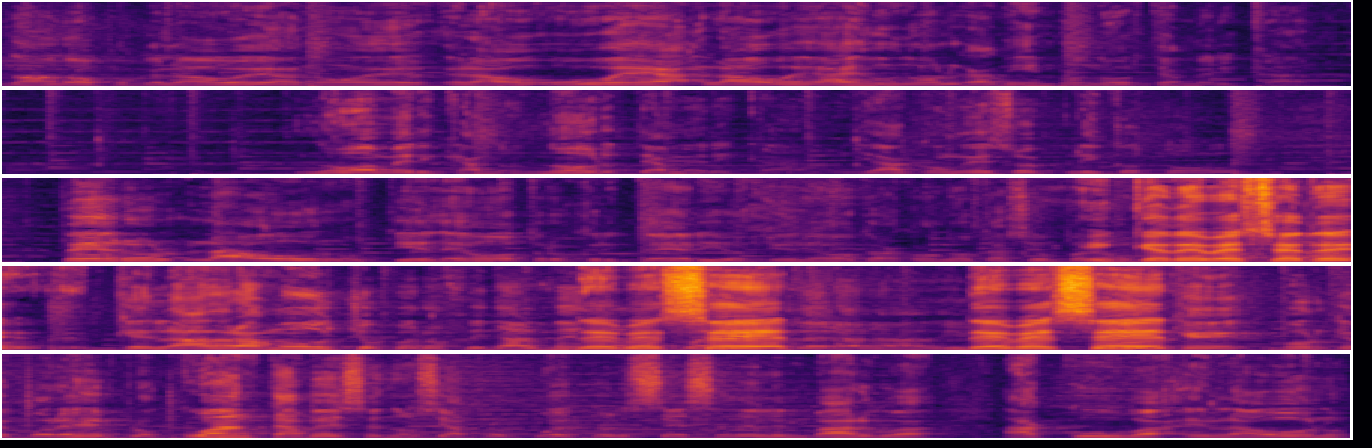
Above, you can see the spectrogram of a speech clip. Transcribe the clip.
no, no, porque la OEA no es... La OEA, la OEA es un organismo norteamericano. No americano, norteamericano. Ya con eso explico todo. Pero la ONU tiene otro criterio, tiene otra connotación. y que debe ser de, Que ladra mucho, pero finalmente debe no ser, a nadie. Debe ser. Porque, porque, por ejemplo, ¿cuántas veces no se ha propuesto el cese del embargo a, Cuba en la ONU?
